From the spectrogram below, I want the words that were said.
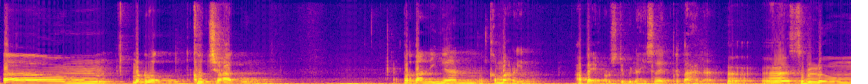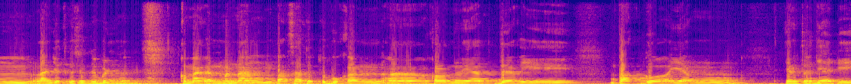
Em, menurut coach Agung pertandingan kemarin apa yang harus dibenahi selain pertahanan? Nah, eh, sebelum lanjut ke situ bener kemarin menang 4-1 itu bukan eh, kalau melihat dari empat gol yang yang terjadi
